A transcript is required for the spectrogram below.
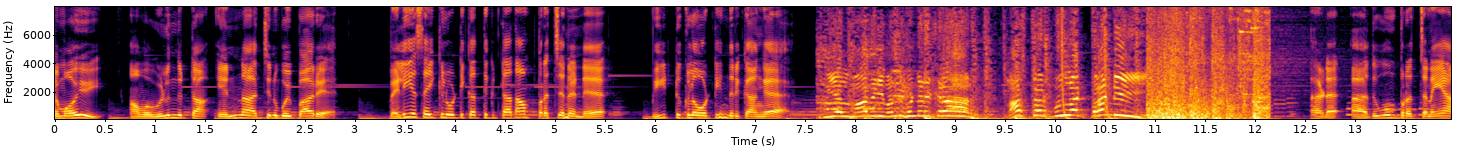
ஏமோய் அவன் விழுந்துட்டான். என்ன ஆச்சுன்னு போய் பாரு. வெளியே சைக்கிள் ஓட்டி கத்துக்கிட்டாதான் பிரச்சனைன்னு வீட்டுக்குள்ள ஒட்டி இருந்திருக்காங்க புயல் மாதிரி வந்து கொண்டிருக்கிறார். Master bullet Pandi. அட அதுவும் பிரச்சனையா?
